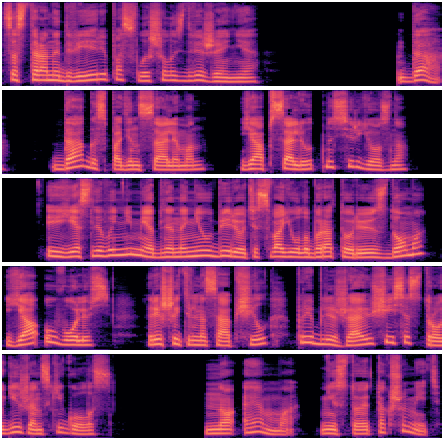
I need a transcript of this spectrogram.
Со стороны двери послышалось движение. «Да, да, господин Салемон, я абсолютно серьезно. И если вы немедленно не уберете свою лабораторию из дома, я уволюсь, решительно сообщил приближающийся строгий женский голос. Но Эмма, не стоит так шуметь.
